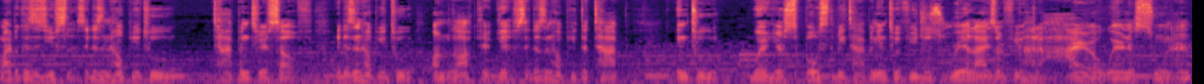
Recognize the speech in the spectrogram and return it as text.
Why? Because it's useless. It doesn't help you to tap into yourself. It doesn't help you to unlock your gifts. It doesn't help you to tap into where you're supposed to be tapping into if you just realize or if you had a higher awareness sooner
